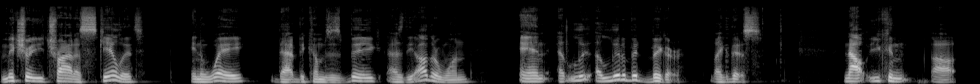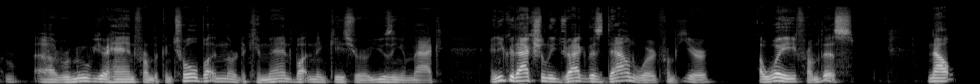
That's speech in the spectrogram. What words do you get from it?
and make sure you try to scale it in a way that becomes as big as the other one and a, li a little bit bigger like this. Now you can uh, uh, remove your hand from the control button or the command button in case you're using a Mac. And you could actually drag this downward from here away from this. Now,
